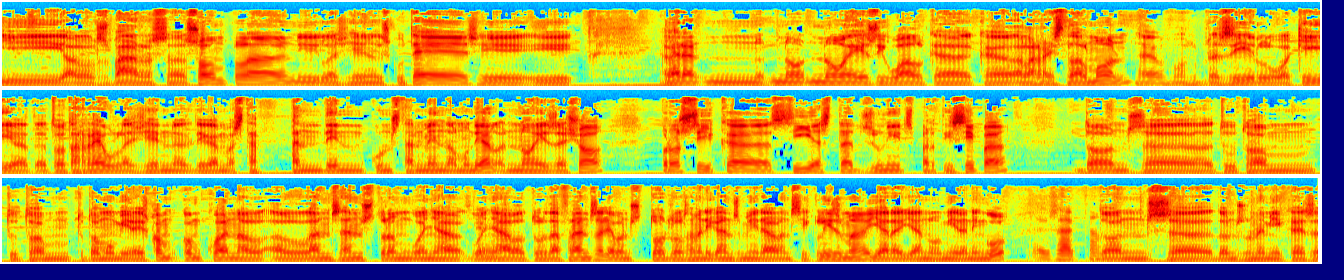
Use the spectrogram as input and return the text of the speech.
i els bars eh, s'omplen i la gent discuteix i, i a veure, no, no és igual que, que a la resta del món, eh? al Brasil o aquí, a, a tot arreu, la gent eh, diguem, està pendent constantment del Mundial, no és això, però sí que si Estats Units participa, doncs eh, tothom, tothom, tothom ho mira. És com, com quan el, el Lance Armstrong guanyava, guanyava el Tour de França, llavors tots els americans miraven ciclisme i ara ja no el mira ningú. Exacte. Doncs, eh, doncs una, mica és,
